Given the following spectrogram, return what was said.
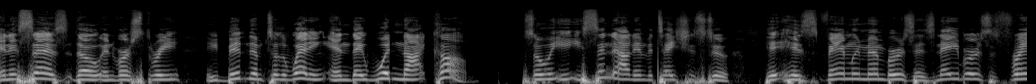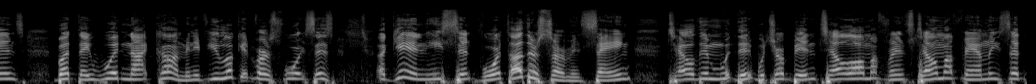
And it says, though, in verse 3, he bid them to the wedding and they would not come. So he, he sent out invitations to his family members, his neighbors, his friends, but they would not come. And if you look at verse 4, it says, Again, he sent forth other servants, saying, Tell them which are bidden, tell all my friends, tell my family. He said,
